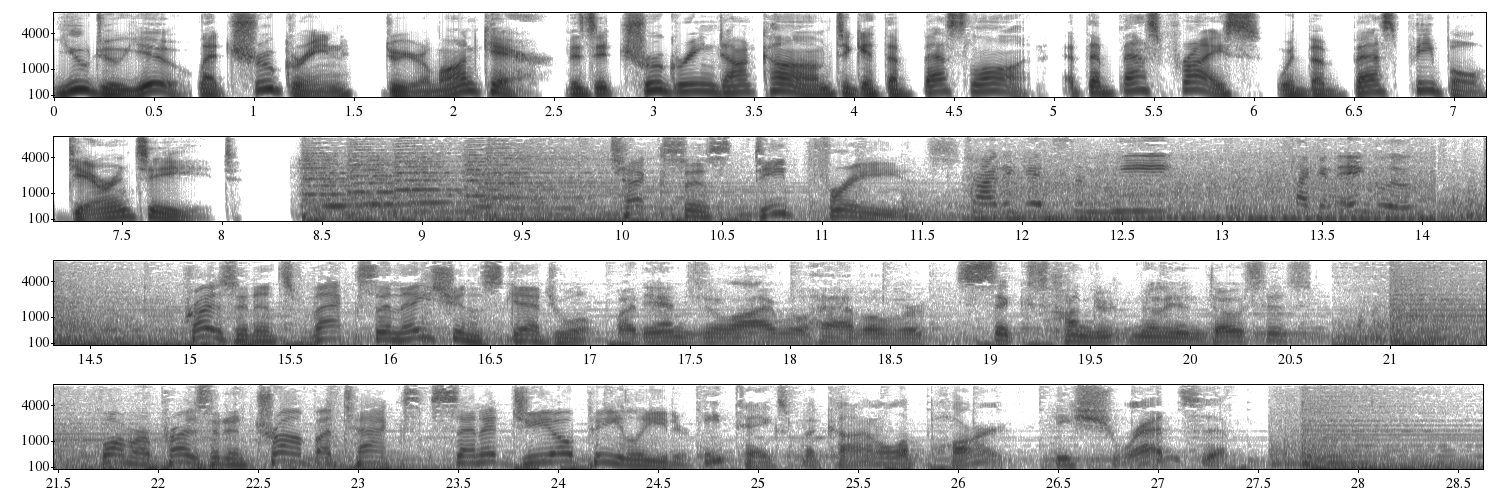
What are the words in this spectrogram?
You do you. Let TruGreen do your lawn care. Visit trugreen.com to get the best lawn at the best price with the best people guaranteed. Texas deep freeze. Try to get some heat. It's like an igloo. President's vaccination schedule. By the end of July, we'll have over 600 million doses. Former President Trump attacks Senate GOP leader. He takes McConnell apart. He shreds him.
